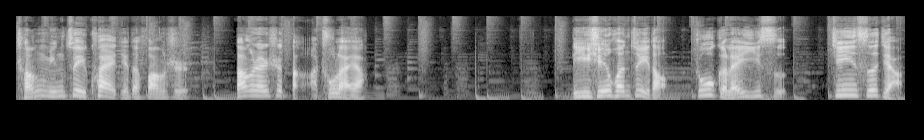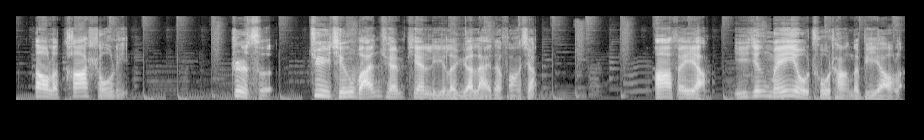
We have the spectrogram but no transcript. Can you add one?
成名最快捷的方式。当然是打出来呀！李寻欢醉倒，诸葛雷已死，金丝甲到了他手里。至此，剧情完全偏离了原来的方向。阿飞呀，已经没有出场的必要了。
